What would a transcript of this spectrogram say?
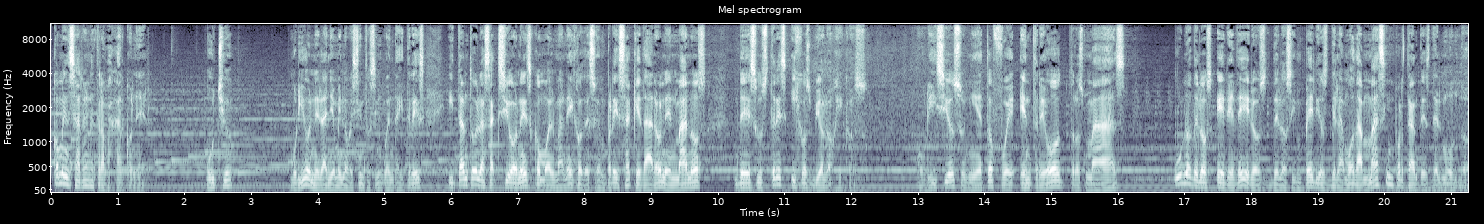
comenzaran a trabajar con él. Guccio murió en el año 1953 y tanto las acciones como el manejo de su empresa quedaron en manos de sus tres hijos biológicos. Mauricio, su nieto, fue, entre otros más, uno de los herederos de los imperios de la moda más importantes del mundo.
